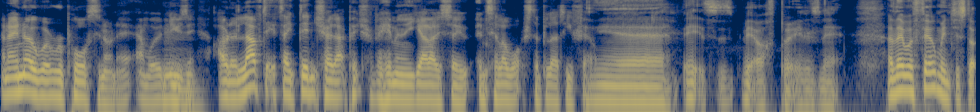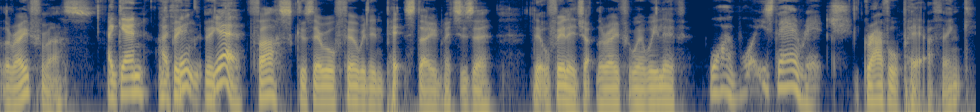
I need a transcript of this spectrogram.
and I know we're reporting on it and we're Hmm. newsing. I would have loved it if they didn't show that picture of him in the yellow suit until I watched the bloody film. yeah, it's a bit off-putting, isn't it? And they were filming just up the road from us. Again, I big, think, big yeah. fuss because they're all filming in Pitstone, which is a little village up the road from where we live. Why? What is there, Rich? Gravel pit, I think.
